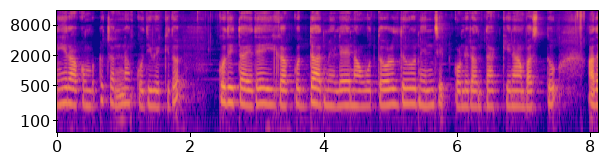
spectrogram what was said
ನೀರು ಹಾಕ್ಕೊಂಬಿಟ್ಟು ಚೆನ್ನಾಗಿ ಕುದಿಬೇಕಿದು. ಕುದೀತಾ ಇದೆ. ಈಗ ಕುದ್ದಾದಮೇಲೆ ನಾವು ತೊಳೆದು ನೆನೆಸಿಟ್ಕೊಂಡಿರೋಂಥ ಅಕ್ಕಿನ ಬಸ್ದು ಅದ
